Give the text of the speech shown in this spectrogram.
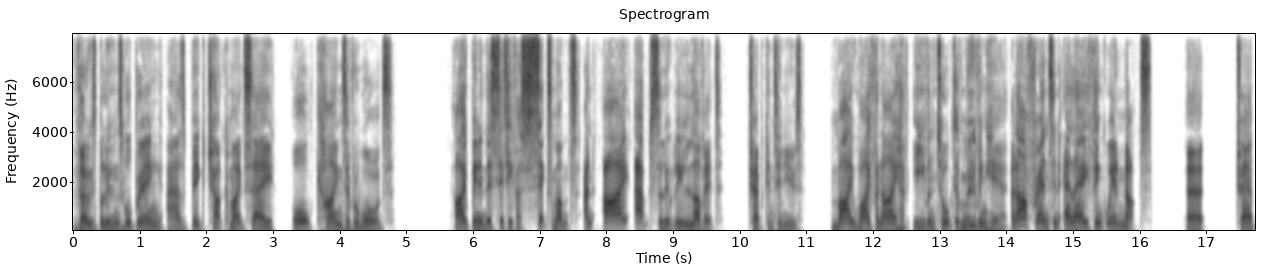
Those balloons will bring, as Big Chuck might say, all kinds of rewards. I've been in this city for six months and I absolutely love it, Treb continues. My wife and I have even talked of moving here, and our friends in LA think we're nuts. Uh, Treb,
